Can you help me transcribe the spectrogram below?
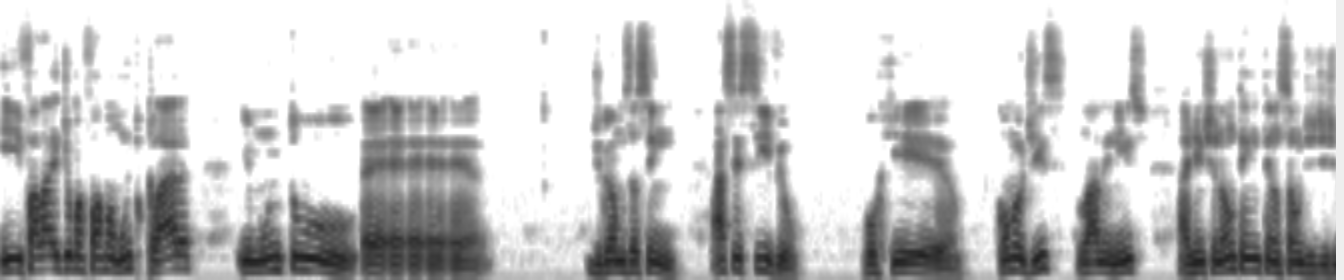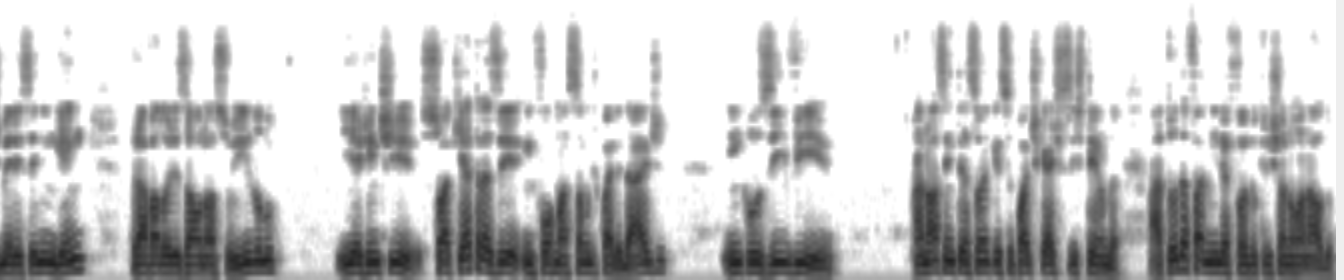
E falar de uma forma muito clara e muito, é é, é, é, é, digamos assim, acessível. Porque, como eu disse lá no início, a gente não tem intenção de desmerecer ninguém para valorizar o nosso ídolo e a gente só quer trazer informação de qualidade. Inclusive, a nossa intenção é que esse podcast se estenda a toda a família fã do Cristiano Ronaldo,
